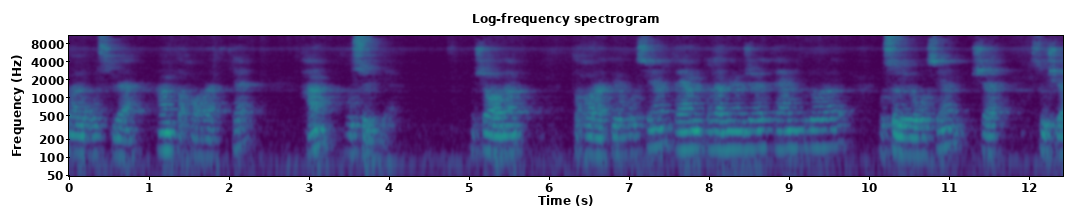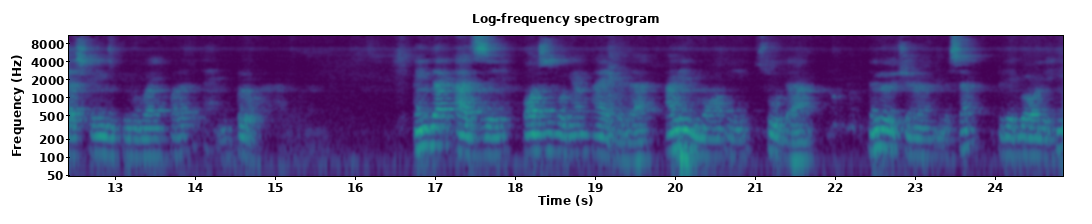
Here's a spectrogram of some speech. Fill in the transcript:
val g'usla ham tahoratga ham g'usulga. O'sha odam tahorati yo'q bo'lsa ham tayammum qiladigan joyda tayammum qilaveradi g'usul yo'q bo'lsa ham o'sha suv ishlatish mumkin bo'lmagan holatda tayammum qilaveradi indal azzi ojiz bo'lgan paytida anil moi suvda nima uchun desa libolihi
